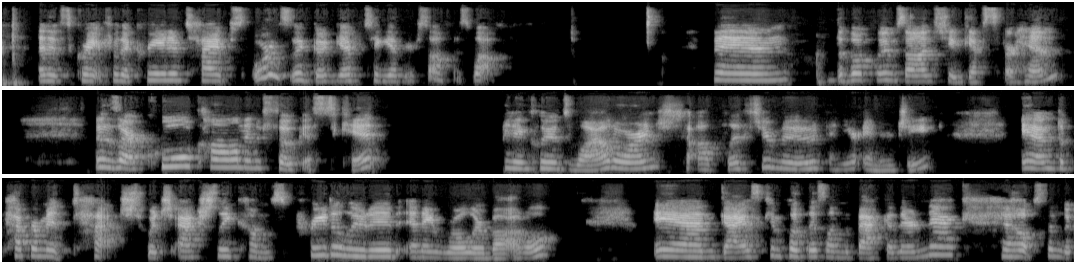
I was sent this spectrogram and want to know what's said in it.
and it's great for the creative types or it's a good gift to give yourself as well. Then the book moves on to gifts for him. This is our cool, calm, and focused kit. It includes wild orange to uplift your mood and your energy, and the peppermint touch, which actually comes pre-diluted in a roller bottle. And guys can put this on the back of their neck. It helps them to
